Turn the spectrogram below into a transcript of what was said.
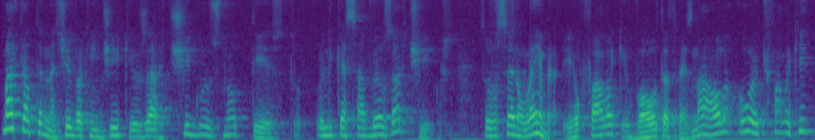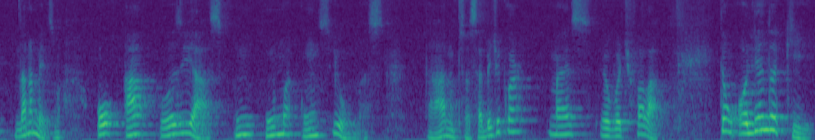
Marque a alternativa que indique os artigos no texto. Ele quer saber os artigos. Se você não lembra, eu falo aqui, volta atrás na aula, ou eu te falo aqui, dá na mesma. O, a, os e as. Um, uma, uns e umas. Tá? Não precisa saber de cor, mas eu vou te falar. Então, olhando aqui,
